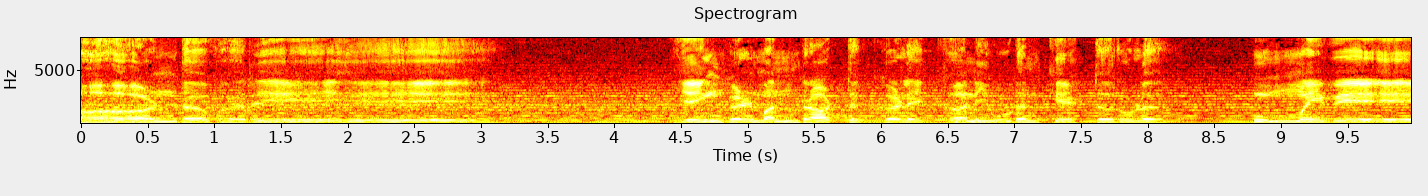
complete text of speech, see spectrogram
ஆண்டவரே. எங்கள் மன்றாட்டுக்களை கனிவுடன் கேட்டருள உம்மை வேண்டுகின்றோம்.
